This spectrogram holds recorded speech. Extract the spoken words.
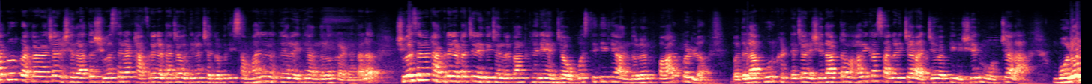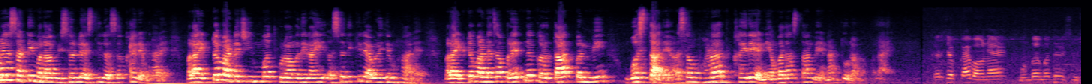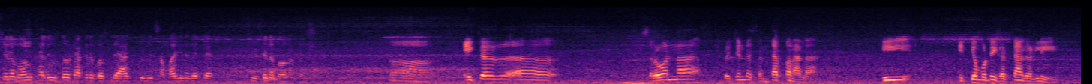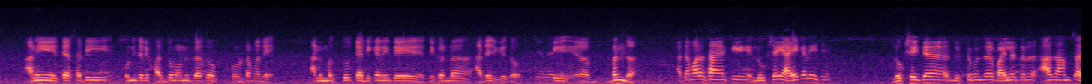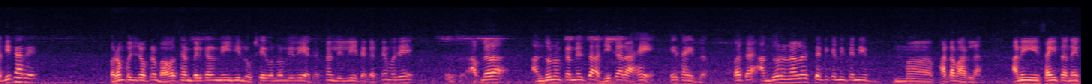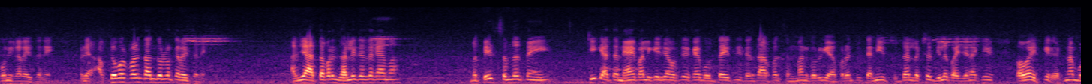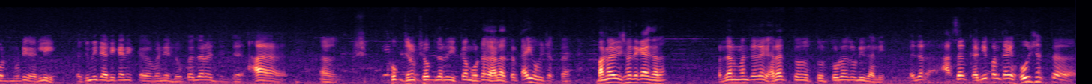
बदलापूर प्रकरणाच्या निषेधार्थ शिवसेना ठाकरे गटाच्या वतीनं छत्रपती संभाजीनगर येथे आंदोलन करण्यात आलं. शिवसेना ठाकरे गटाचे नेते चंद्रकांत खैरे यांच्या उपस्थितीत हे आंदोलन पार पडलं. बदलापूर खड्ड्याच्या निषेधार्थ महाविकास आघाडीच्या राज्यव्यापी निषेध मोर्चाला बोलवण्यासाठी मला विसरले असतील असं खैरे म्हणाले. मला एकटं पाडण्याची हिंमत कुणामध्ये नाही असं देखील यावेळी ते म्हणाले. मला एकटं पाडण्याचा प्रयत्न करतात पण मी वस्ताद आहे असं म्हणत खैरे यांनी अंबादास तांबे यांना टोला म्हणाले करशेप काय भावना आहे? मुंबईमध्ये शिवसेना भवन खाली उद्धव ठाकरे बसले आज तुम्ही संभाजीनगरच्या शिवसेना भवनाखाली अं, एक तर सर्वांना प्रचंड संताप पण आला की इतकी मोठी घटना घडली आणि त्यासाठी कोणीतरी फालतू माणूस जातो कोर्टामध्ये आणि मग तो त्या ठिकाणी ते तिकडनं आदेश घेतो की बंद. आता मला सांगा की लोकशाही आहे का नाही इथे? लोकशाहीच्या दृष्टिकोन जर पाहिलं तर आज आमचा अधिकार आहे. परमपूज्य डॉक्टर बाबासाहेब आंबेडकरांनी जी लोकशाही बनवलेली आहे घटना लिहिली आहे त्या घटनेमध्ये आपल्याला आंदोलन करण्याचा अधिकार आहे हे सांगितलं. पण त्या आंदोलनालाच त्या ठिकाणी त्यांनी फाटा मारला आणि सांगितलं नाही कोणी करायचं नाही. म्हणजे ऑक्टोबरपर्यंत आंदोलन करायचं नाही. आणि जे आतापर्यंत झाले त्याचं काय मग? मग तेच समजत नाही. ठीक आहे आता न्यायपालिकेच्या वरती काही बोलता येत नाही त्यांचा आपण सन्मान करूया. परंतु त्यांनी सुद्धा लक्ष दिलं पाहिजे ना की बाबा इतकी घटना मो मोठी घडली तर तुम्ही त्या ठिकाणी क- म्हणजे लोक जर हा खूप जनक्षोभ जर इतका मोठा झाला तर काही होऊ शकतं. बांगलादेशमध्ये काय झालं? प्रधानमंत्र्याच्या घरात तो तो तोडातोडी झाली. जर असं कधी पण काही होऊ शकतं.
